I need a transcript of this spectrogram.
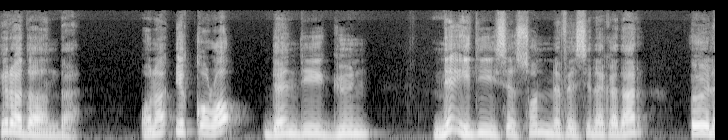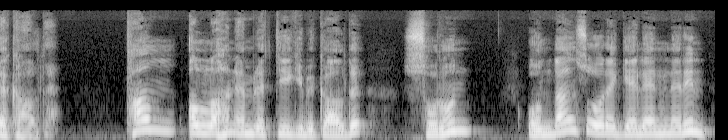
Hira Dağı'nda ona ikra dendiği gün ne idiyse son nefesine kadar öyle kaldı. Tam Allah'ın emrettiği gibi kaldı. Sorun ondan sonra gelenlerin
